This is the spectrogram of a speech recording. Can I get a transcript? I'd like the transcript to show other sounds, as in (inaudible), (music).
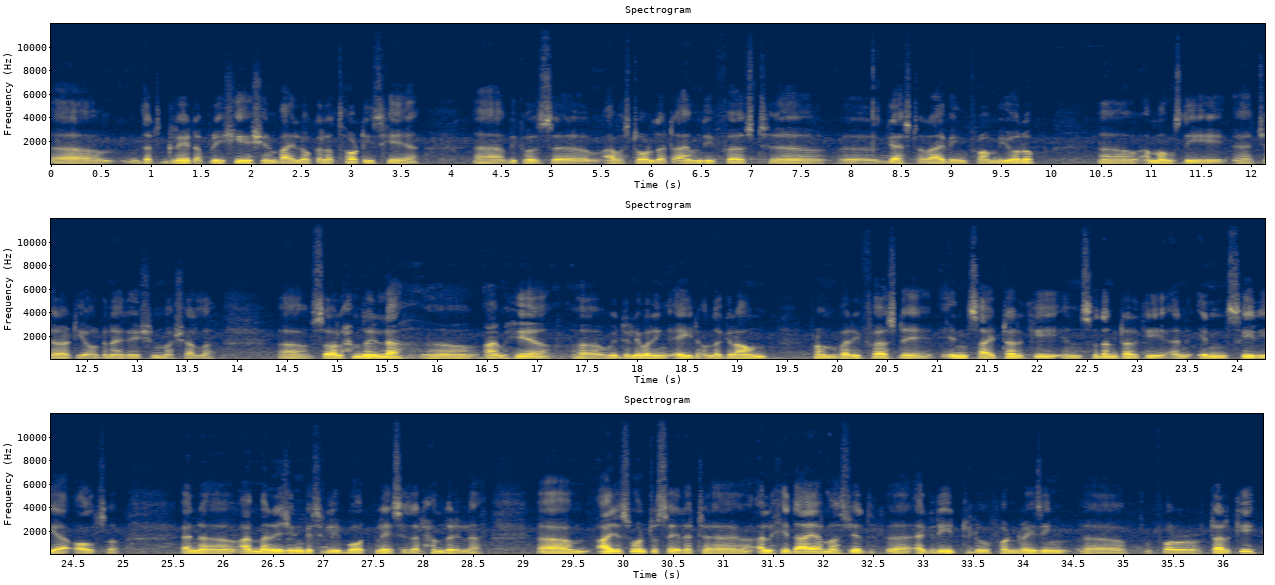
uh, that great appreciation by local authorities here. Uh, because uh, I was told that I am the first uh, uh, guest arriving from Europe amongst the charity organization, mashallah. so, Alhamdulillah, I'm here. we're delivering aid on the ground from very first day inside Turkey, in southern Turkey, and in Syria also. And uh, I'm managing basically both places, Alhamdulillah. Um, I just want to say that uh, Al Hidayah Masjid uh, agreed to do fundraising uh, for Turkey.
